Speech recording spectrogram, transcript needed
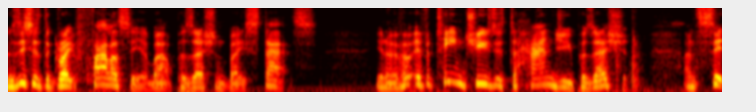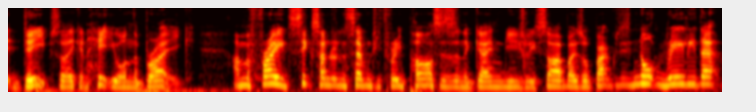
because this is the great fallacy about possession based stats. You know, if a, if a team chooses to hand you possession and sit deep so they can hit you on the break, I'm afraid 673 passes in a game, usually sideways or backwards, is not really that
